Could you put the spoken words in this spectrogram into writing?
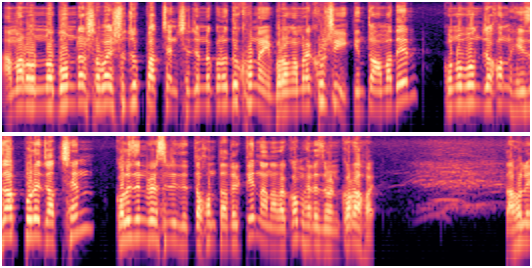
আমার অন্য বোনরা সবাই সুযোগ পাচ্ছেন, সেজন্য কোনো দুঃখ নাই, বরং আমরা খুশি। কিন্তু আমাদের কোনো বোন যখন হিজাব পরে যাচ্ছেন কলেজ ইউনিভার্সিটিতে তখন তাদেরকে নানা রকম হ্যারাসমেন্ট করা হয়। তাহলে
